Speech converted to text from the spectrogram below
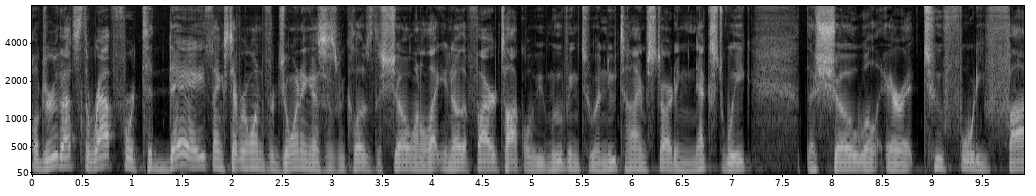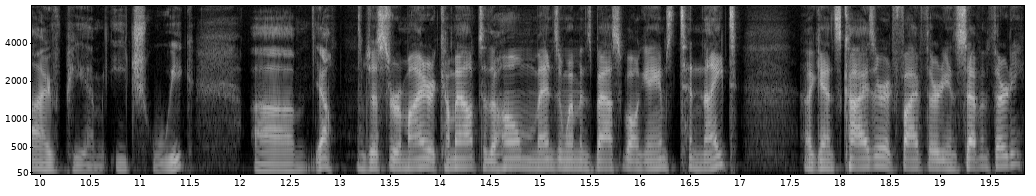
Well, Drew, that's the wrap for today. Thanks to everyone for joining us as we close the show. I want to let you know that Fire Talk will be moving to a new time starting next week. The show will air at 2:45 p.m. each week. Um, yeah, just a reminder come out to the home men's and women's basketball games tonight against Keiser at 5:30 and 7:30,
